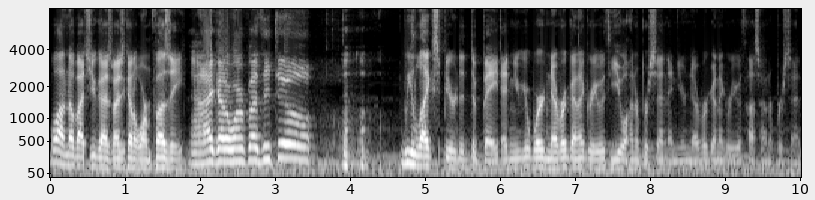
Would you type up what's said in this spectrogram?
Well, I don't know about you guys, but I just got a warm fuzzy. I got a warm fuzzy too. we like spirited debate, and you, we're never going to agree with you 100%, and you're never going to agree with us 100%.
